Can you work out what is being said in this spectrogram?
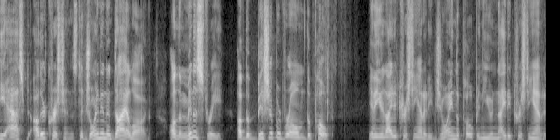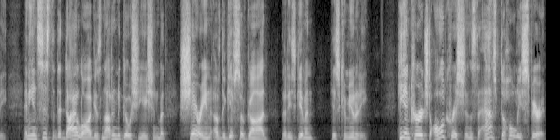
he asked other Christians to join in a dialogue on the ministry of the Bishop of Rome, the Pope, in a united Christianity. Join the Pope in a united Christianity. And he insisted that dialogue is not a negotiation, but sharing of the gifts of God that he's given his community. He encouraged all Christians to ask the Holy Spirit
